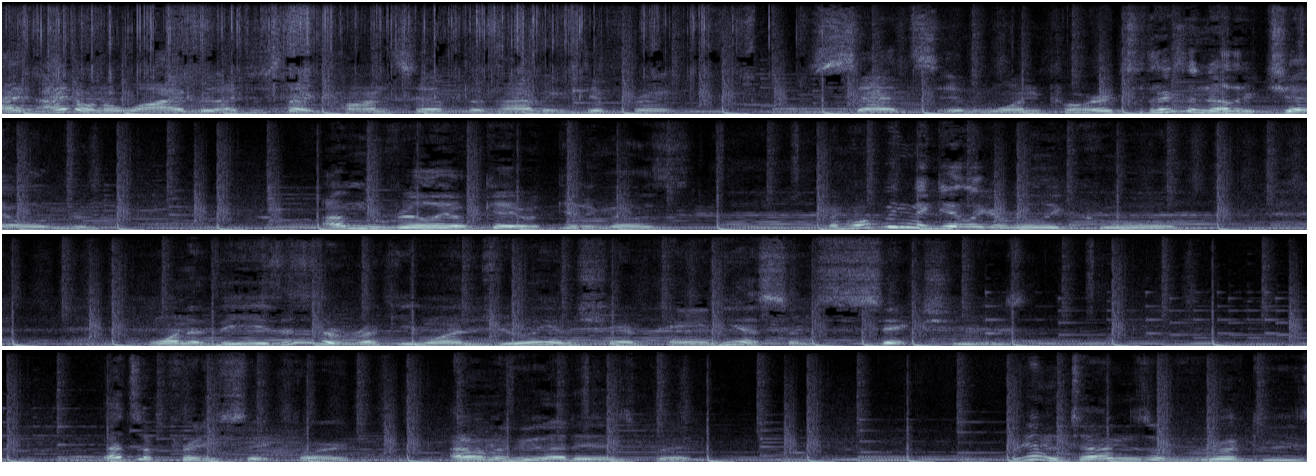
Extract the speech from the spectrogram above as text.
I, I don't know why, but I just that concept of having different sets in one card. So there's another Chet Holmgren. I'm really okay with getting those. I'm hoping to get like a really cool one of these. This is a rookie one, Julian Champagnie. He has some sick shoes. That's a pretty sick card. I don't know who that is, but we're getting tons of rookies.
